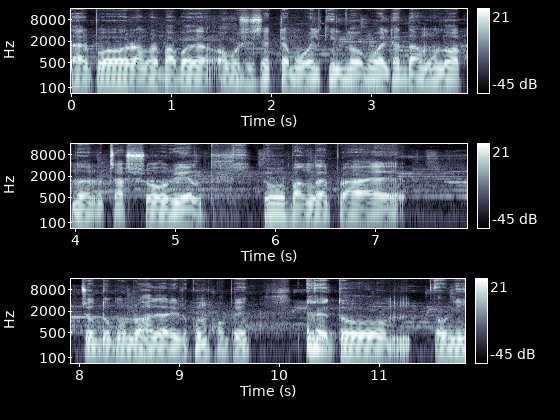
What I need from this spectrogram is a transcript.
তারপর আমার বাবা অবশেষে একটা মোবাইল কিনলো মোবাইলটার দাম হলো আপনার চারশো রিয়েল তো বাংলার প্রায় চোদ্দ পনেরো হাজার এরকম হবে। তো উনি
